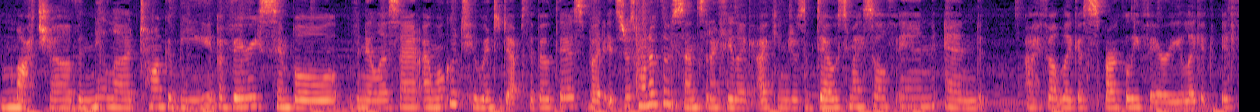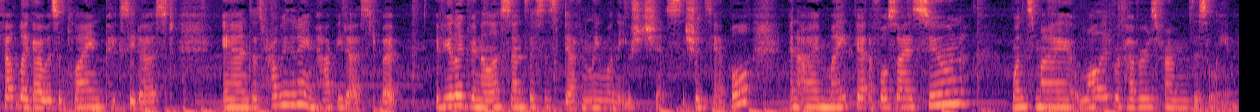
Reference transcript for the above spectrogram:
matcha, vanilla, tonka bean, a very simple vanilla scent. I won't go too into depth about this, but it's just one of those scents that I feel like I can just douse myself in and I felt like a sparkly fairy. Like it, it felt like I was applying pixie dust and that's probably the name, Happy Dust, but if you like vanilla scents, this is definitely one that you should, should sample and I might get a full size soon once my wallet recovers from the Celine.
